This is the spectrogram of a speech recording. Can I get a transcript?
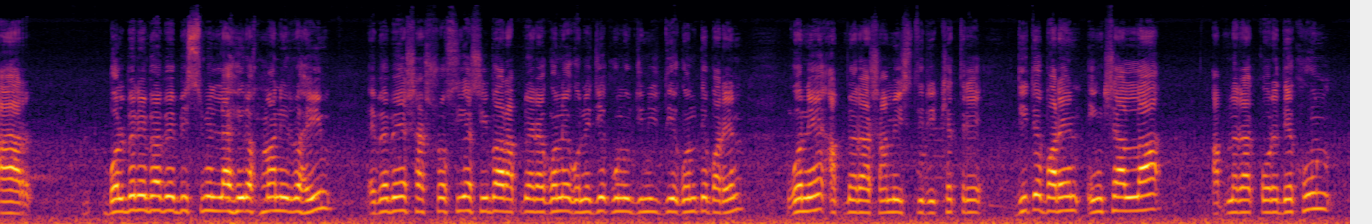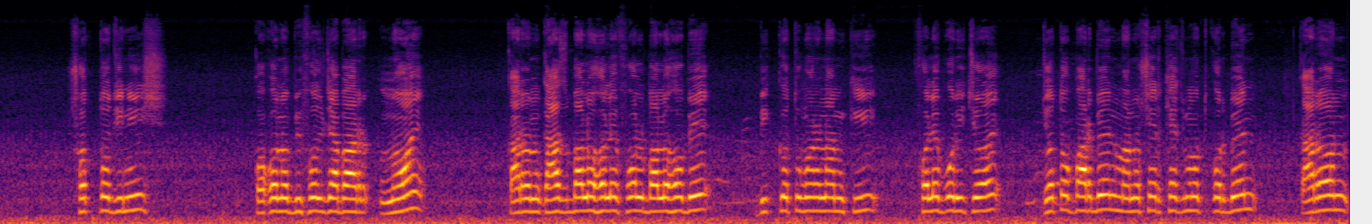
আর বলবেন এভাবে বিসমিল্লাহি রহমানির রহিম এভাবে সাতশো ছিয়াশি বার আপনারা গনে গনে যে কোনো জিনিস দিয়ে গনতে পারেন। গনে আপনারা স্বামী স্ত্রীর ক্ষেত্রে দিতে পারেন। ইনশাল্লাহ আপনারা করে দেখুন, সত্য জিনিস কখনো বিফল যাবার নয়। কারণ গাছ ভালো হলে ফল ভালো হবে। বৃক্ষ তোমার নাম কি? ফলে পরিচয়। যত পারবেন মানুষের খেজমত করবেন। কারণ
